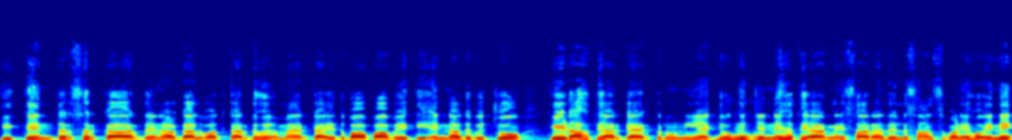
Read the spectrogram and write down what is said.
ਕਿ ਕੇਂਦਰ ਸਰਕਾਰ ਦੇ ਨਾਲ ਗੱਲਬਾਤ ਕਰਦੇ ਹੋਏ ਅਮਰੀਕਾ ਇਹ ਦਬਾਅ ਪਾਵੇ ਕਿ ਇਹਨਾਂ ਦੇ ਵਿੱਚੋਂ ਕਿਹੜਾ ਹਥਿਆਰ ਗੈਰ ਕਾਨੂੰਨੀ ਹੈ? ਕਿਉਂਕਿ ਜਿੰਨੇ ਹਥਿਆਰ ਨੇ ਸਾਰਿਆਂ ਦੇ ਲਾਇਸੈਂਸ ਬਣੇ ਹੋਏ ਨੇ।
